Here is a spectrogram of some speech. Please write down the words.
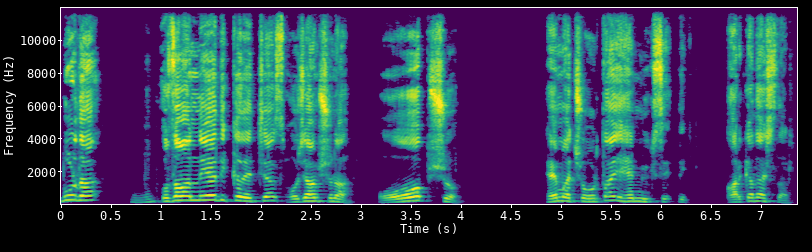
Burada o zaman neye dikkat edeceğiz? Hocam şuna. Hop şu. Hem açı ortay hem yükseklik. Arkadaşlar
